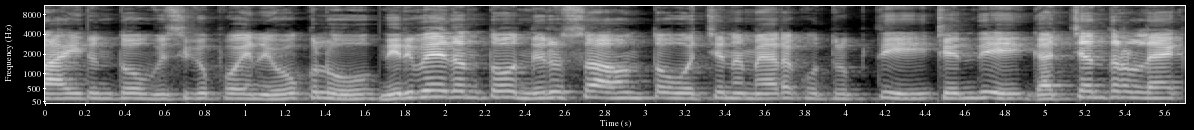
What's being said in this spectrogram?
రాహిత్యంతో విసిగిపోయిన యువకులు నిర్వేదంతో నిరుత్సాహంతో వచ్చిన మేరకు తృప్తి చెంది గత్యంతరం లేక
